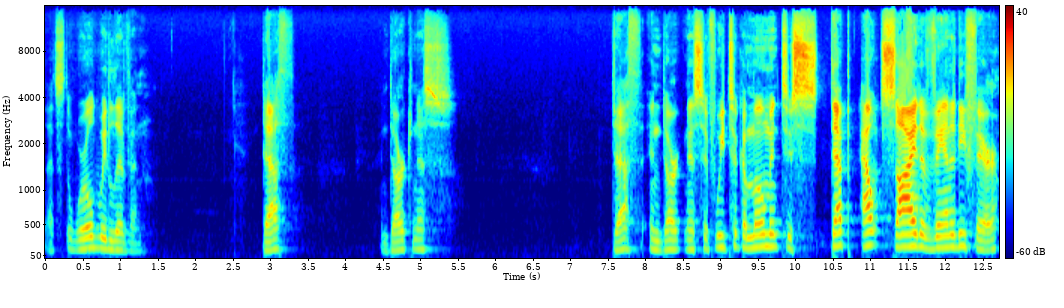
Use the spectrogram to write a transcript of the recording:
That's the world we live in. Death and darkness. Death and darkness. If we took a moment to step outside of Vanity Fair,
